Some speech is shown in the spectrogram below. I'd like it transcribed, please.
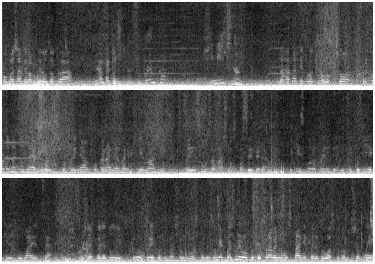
побажати вам миру, добра, а також зупинка хімічна. нагадати про того, хто приходив на цю землю, хто прийняв покарання за гріхи наші, за Ісуса, нашого Спасителя, який скоро прийде. І ці події, які відбуваються, вже передують другому приходу нашого Господа. Тому як важливо бути в правильному стані перед Господом, щоб ми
